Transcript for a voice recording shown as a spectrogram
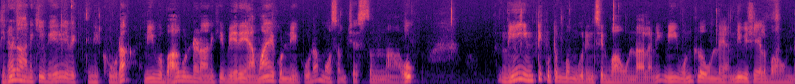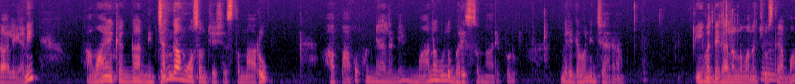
తినడానికి వేరే వ్యక్తిని కూడా నీవు బాగుండడానికి వేరే అమాయకుడిని కూడా మోసం చేస్తున్నావు. నీ ఇంటి కుటుంబం గురించి బాగుండాలని నీ ఒంట్లో ఉండే అన్ని విషయాలు బాగుండాలి అని అమాయకంగా నిజంగా మోసం చేసేస్తున్నారు. ఆ పాప పుణ్యాలని మానవులు భరిస్తున్నారు ఇప్పుడు. మీరు గమనించారా? ఈ మధ్య కాలంలో మనం చూస్తే అమ్మ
